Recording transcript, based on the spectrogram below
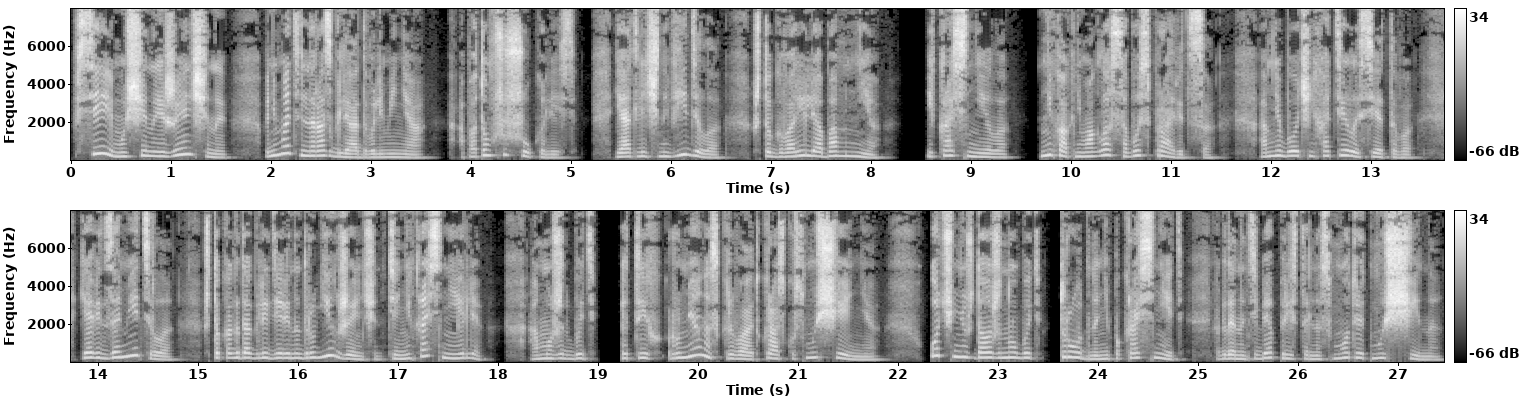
Все, и мужчины, и женщины, внимательно разглядывали меня, а потом шушукались. Я отлично видела, что говорили обо мне, и краснела, Никак не могла с собой справиться. А мне бы очень хотелось этого. Я ведь заметила, что когда глядели на других женщин, те не краснели. А может быть, это их румяна скрывают краску смущения? Очень уж должно быть трудно не покраснеть, когда на тебя пристально смотрит мужчина.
